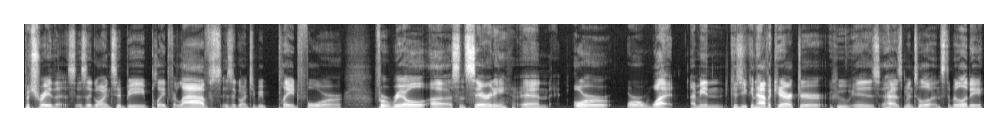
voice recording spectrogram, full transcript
portray this? Is it going to be played for laughs? Is it going to be played for, for real uh, sincerity and or or what? I mean, because you can have a character who is has mental instability,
